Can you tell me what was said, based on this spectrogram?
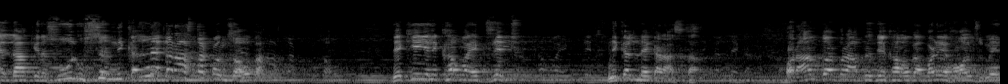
अल्लाह के रसूल उससे निकलने का रास्ता कौन सा होगा देखिए ये लिखा हुआ एग्जिट निकलने का रास्ता और आमतौर पर आपने देखा होगा बड़े हॉल्स में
